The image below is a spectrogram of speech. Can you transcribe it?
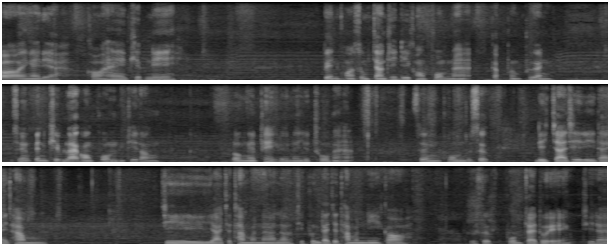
ก็ยังไงเดียขอให้คลิปนี้ เป็นความทรงจำที่ดีของผมนะฮะ กับเพื่อนๆซึ่งเป็นคลิปแรกของผมที่ต้อง ลงในเพจหรือใน YouTube นะฮะ ซึ่งผมรู้สึกดีใจที่ได้ทำที่อยากจะทำมานานแล้วที่เพิ่งได้จะทำวันนี้ก็รู้สึกภูมิใจตัวเองที่ได้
